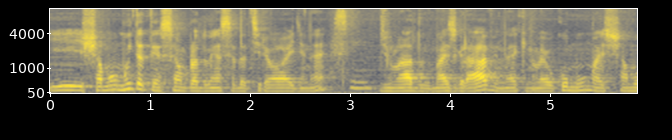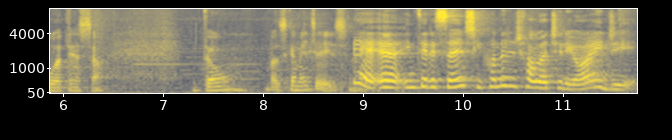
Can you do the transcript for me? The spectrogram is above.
E chamou muita atenção para a doença da tireoide, né? Sim. De um lado mais grave, né? Que não é o comum, mas chamou a atenção. Então, basicamente é isso. Né? É, é, interessante que quando a gente fala da tireoide,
